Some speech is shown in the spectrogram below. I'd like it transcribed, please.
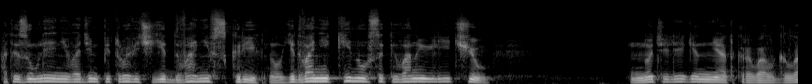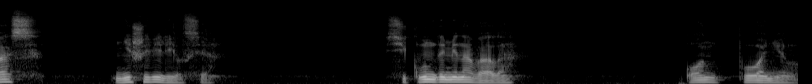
От изумления Вадим Петрович едва не вскрикнул, едва не кинулся к Ивану Ильичу. Но Телегин не открывал глаз, не шевелился. Секунда миновала. Он понял.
